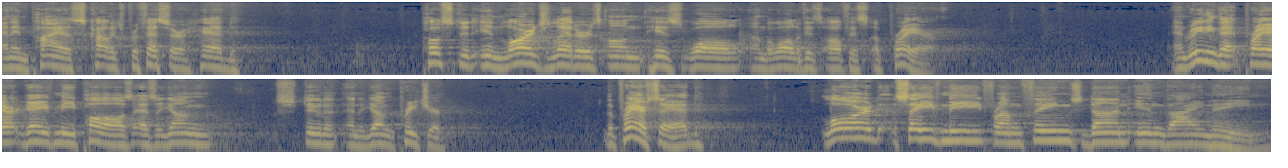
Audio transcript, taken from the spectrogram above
an impious college professor had posted in large letters on his wall, on the wall of his office, a prayer. And reading that prayer gave me pause as a young student and a young preacher. The prayer said, Lord, save me from things done in thy name.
